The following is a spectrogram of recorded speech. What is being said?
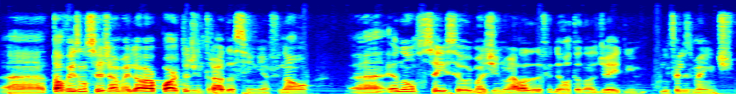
é, talvez não seja a melhor porta de entrada assim, afinal, é, eu não sei se eu imagino ela derrotando a Jade, infelizmente,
